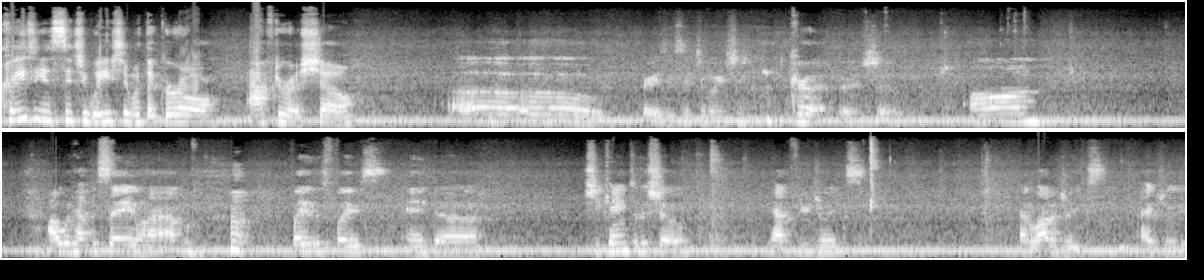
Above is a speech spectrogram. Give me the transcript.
craziest situation with a girl after a show. Oh, crazy situation. girl after a show. Um I would have to say when I played this place and uh she came to the show, had a few drinks, had a lot of drinks, actually.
